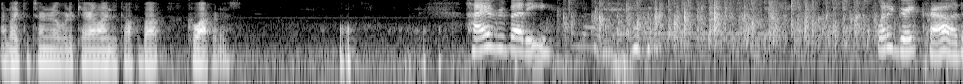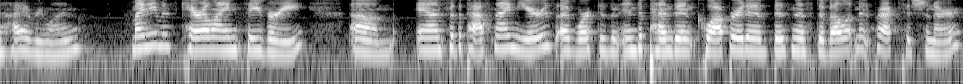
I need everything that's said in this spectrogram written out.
I'd like to turn it over to Caroline to talk about cooperatives. Hi, everybody. what a great crowd. Hi, everyone. My name is Caroline Savory. Um, and for the past nine years, I've worked as an independent cooperative business development practitioner,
